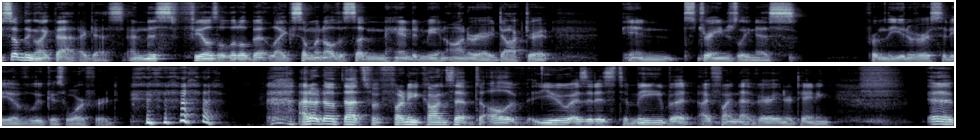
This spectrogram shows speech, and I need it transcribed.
something like that, I guess. And this feels a little bit like someone all of a sudden handed me an honorary doctorate in strangeliness from the University of Lucas Warford. I don't know if that's a funny concept to all of you as it is to me, but I find that very entertaining. Uh,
